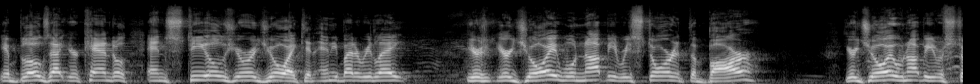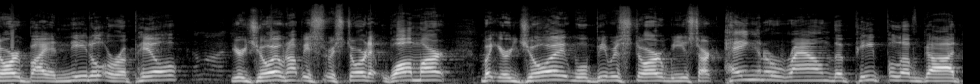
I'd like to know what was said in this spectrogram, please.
it blows out your candle and steals your joy. Can anybody relate? Your, your joy will not be restored at the bar. Your joy will not be restored by a needle or a pill. Your joy will not be restored at Walmart but your joy will be restored when you start hanging around the people of God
